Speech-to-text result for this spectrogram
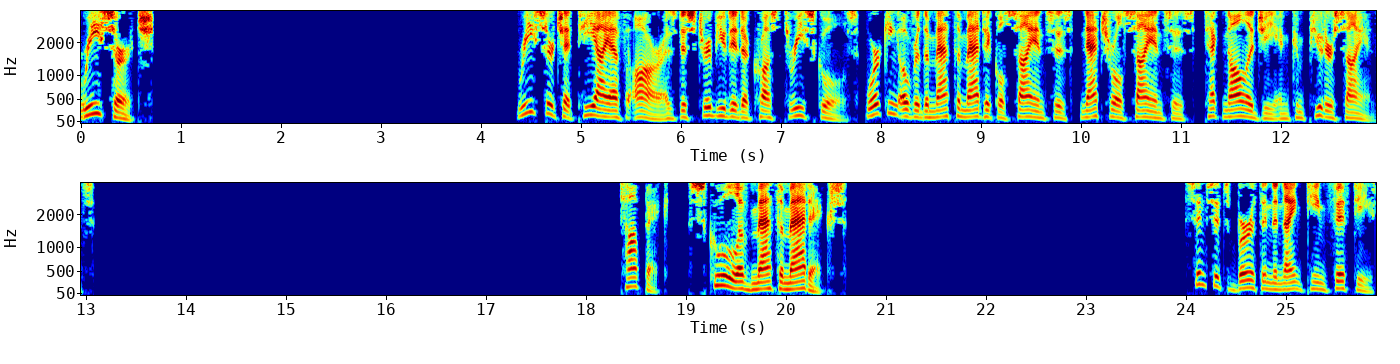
Research Research at TIFR is distributed across three schools, working over the mathematical sciences, natural sciences, technology and computer science. School of Mathematics Since its birth in the 1950s,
